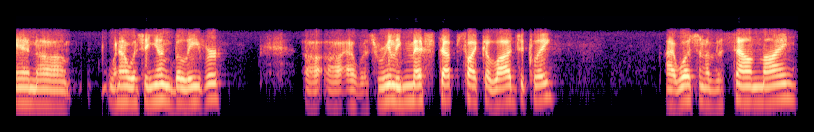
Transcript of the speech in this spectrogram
And uh, when I was a young believer, uh, uh, I was really messed up psychologically. I wasn't of a sound mind.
